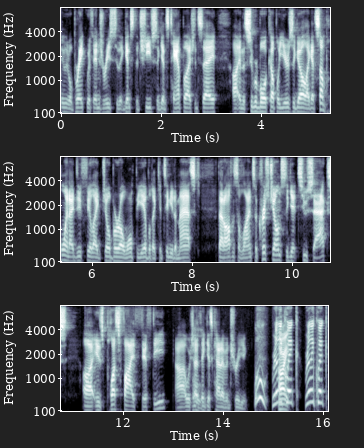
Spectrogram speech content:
you know, break with injuries to the, against the Chiefs, against Tampa, I should say, uh, in the Super Bowl a couple years ago. Like at some point, I do feel like Joe Burrow won't be able to continue to mask that offensive line. So Chris Jones to get two sacks uh, is plus 550, uh, which Ooh. I think is kind of intriguing. Ooh, really quick, really quick.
